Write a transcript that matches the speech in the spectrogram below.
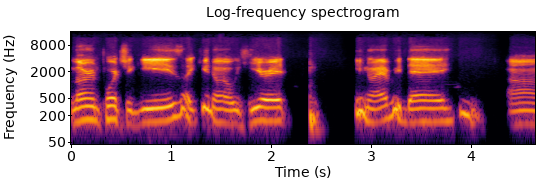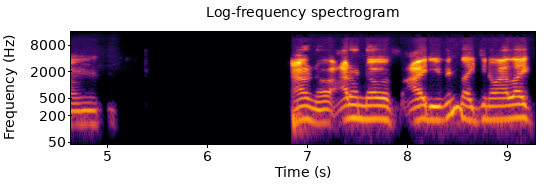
learn Portuguese, like you know, hear it, you know, every day. Um, I don't know. I don't know if I'd even like, you know, I like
